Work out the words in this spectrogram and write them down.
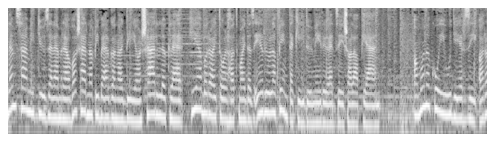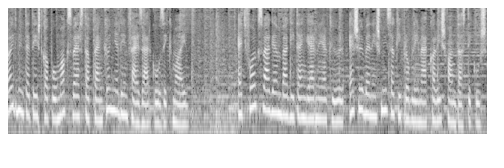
Nem számít győzelemre a vasárnapi belga nagydíjon Charles Leclerc, hiába rajtolhat majd az érről a pénteki időmérő edzés alapján. A monakói úgy érzi, a rajtbüntetést kapó Max Verstappen könnyedén felzárkózik majd. Egy Volkswagen buggy tenger nélkül, esőben és műszaki problémákkal is fantasztikus.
